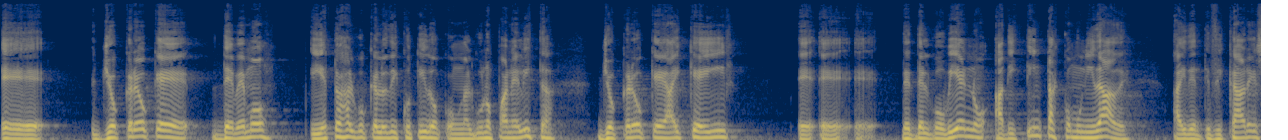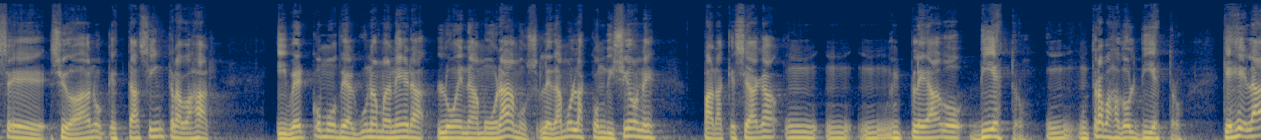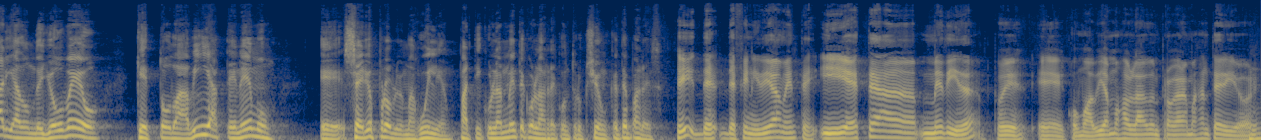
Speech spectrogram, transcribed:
eh, yo creo que debemos, y esto es algo que lo he discutido con algunos panelistas, yo creo que hay que ir eh, eh, desde el gobierno a distintas comunidades a identificar ese ciudadano que está sin trabajar y ver cómo de alguna manera lo enamoramos, le damos las condiciones para que se haga un, empleado diestro, un trabajador diestro, que es el área donde yo veo que todavía tenemos eh, serios problemas, William, particularmente con la reconstrucción. ¿Qué te parece? Sí, definitivamente. Y esta medida, pues, eh, como habíamos hablado en programas anteriores,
